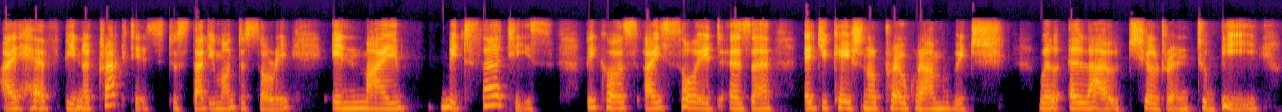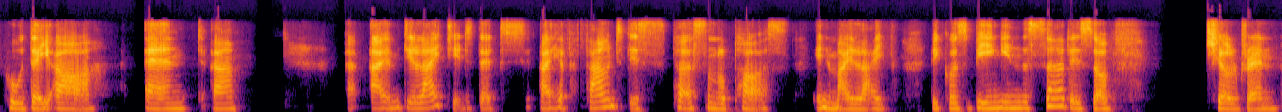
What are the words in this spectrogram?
I have been attracted to study Montessori in my mid 30s, because I saw it as an educational program which will allow children to be who they are and uh, I am delighted that I have found this personal path in my life because being in the service of children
